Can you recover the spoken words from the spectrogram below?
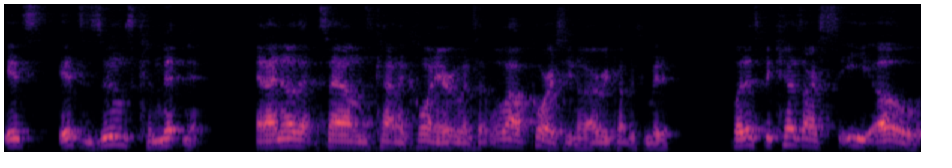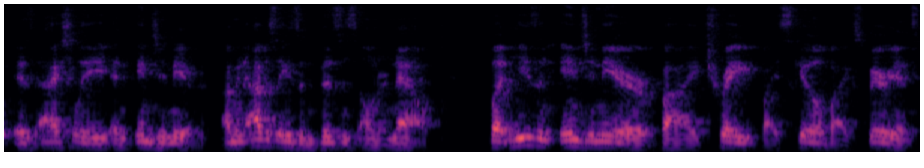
It's it's Zoom's commitment, and I know that sounds kind of corny. Everyone said, "Well, of course, you know, every company's committed," but it's because our CEO is actually an engineer. I mean, obviously, he's a business owner now, but he's an engineer by trait, by skill, by experience.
